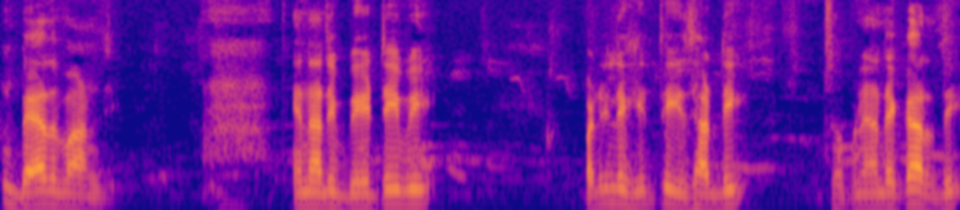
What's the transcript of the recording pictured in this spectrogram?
ਵੈਦਵਾਨ ਜੀ। ਇਹਨਾਂ ਦੀ ਬੇਟੀ ਵੀ ਪੜ੍ਹੀ ਲਿਖੀ ਧੀ ਸਾਡੀ ਸੁਪਨਿਆਂ ਦੇ ਘਰ ਦੀ।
